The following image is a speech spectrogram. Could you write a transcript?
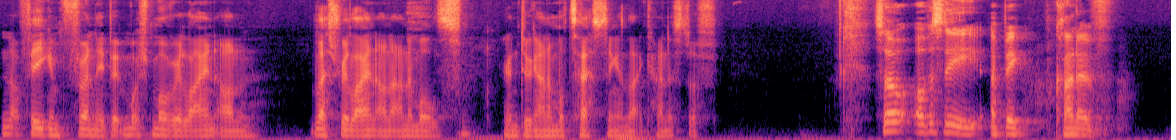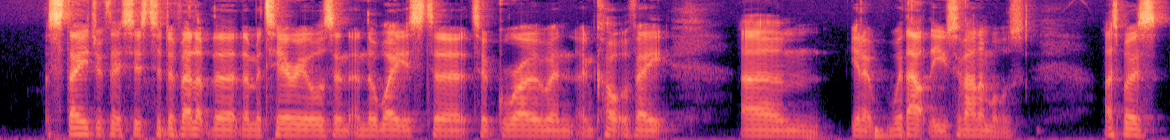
not vegan friendly, but much more reliant on less reliant on animals and doing animal testing and that kind of stuff. So obviously, a big kind of stage of this is to develop the, the materials and, and the ways to to grow and, and cultivate, um, you know, without the use of animals. I suppose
